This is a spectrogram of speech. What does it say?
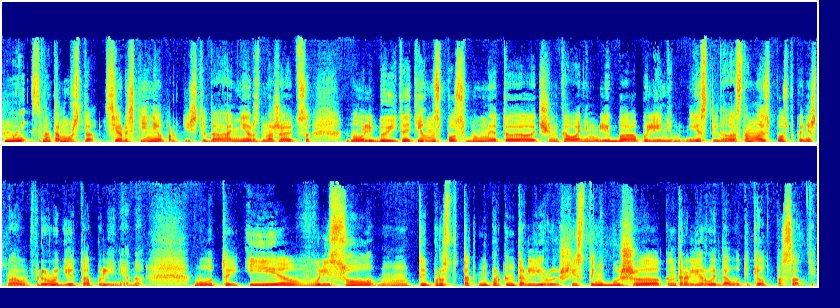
Мы, смотрите... Потому что все растения практически, да, они размножаются, ну, либо вегетативным способом, это черенкованием, либо опылением. Если основной способ, конечно, в природе это опыление, да. Вот. И в лесу ты просто так не проконтролируешь. Если ты не будешь э, контролировать, да, вот эти вот посадки,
